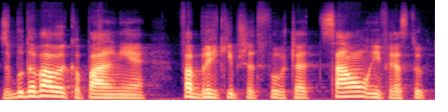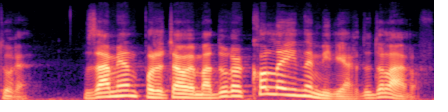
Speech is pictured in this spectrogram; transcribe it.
Zbudowały kopalnie, fabryki przetwórcze, całą infrastrukturę. W zamian pożyczały Maduro kolejne miliardy dolarów.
